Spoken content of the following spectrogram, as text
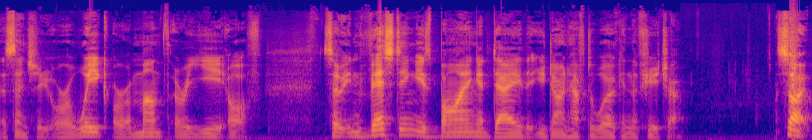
essentially, or a week or a month or a year off. So investing is buying a day that you don't have to work in the future. So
